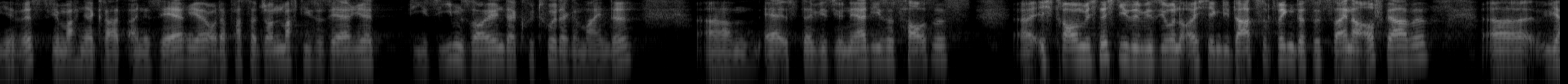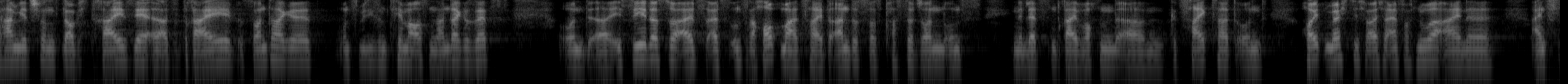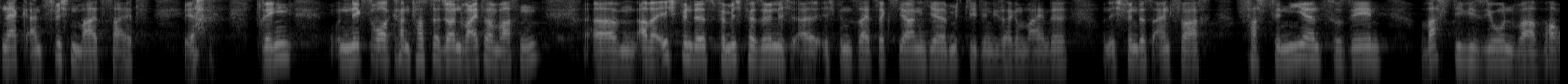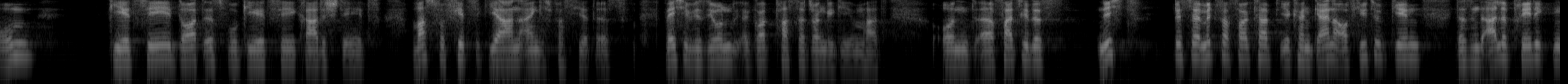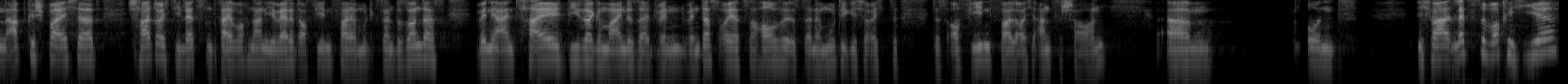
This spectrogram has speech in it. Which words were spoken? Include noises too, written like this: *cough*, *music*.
Wie ihr wisst, wir machen ja gerade eine Serie oder Pastor John macht diese Serie, die sieben Säulen der Kultur der Gemeinde. Ähm, er ist der Visionär dieses Hauses. Äh, ich traue mich nicht, diese Vision euch irgendwie darzubringen. Das ist seine Aufgabe. Äh, wir haben jetzt schon, glaube ich, drei, also drei Sonntage uns mit diesem Thema auseinandergesetzt. Und äh, ich sehe das so als, als unsere Hauptmahlzeit an, das, was Pastor John uns in den letzten drei Wochen ähm, gezeigt hat. Und heute möchte ich euch einfach nur eine, ein Snack, ein Zwischenmahlzeit *laughs* ja, bringen. Und nächste Woche kann Pastor John weitermachen. Ähm, aber ich finde es für mich persönlich, äh, ich bin seit sechs Jahren hier Mitglied in dieser Gemeinde und ich finde es einfach faszinierend zu sehen, was die Vision war, warum GLC dort ist, wo GLC gerade steht. Was vor 40 Jahren eigentlich passiert ist. Welche Vision Gott Pastor John gegeben hat. Und äh, falls ihr das nicht bisher mitverfolgt habt, ihr könnt gerne auf YouTube gehen. Da sind alle Predigten abgespeichert. Schaut euch die letzten drei Wochen an. Ihr werdet auf jeden Fall ermutigt sein. Besonders, wenn ihr ein Teil dieser Gemeinde seid. Wenn, wenn das euer Zuhause ist, dann ermutige ich euch, das auf jeden Fall euch anzuschauen. Ähm, und ich war letzte Woche hier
